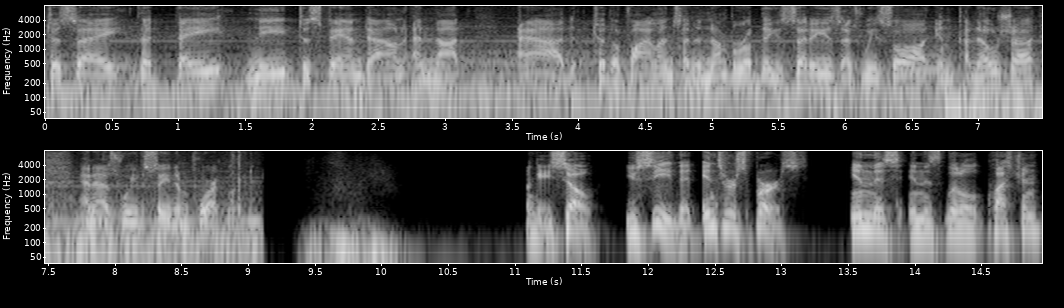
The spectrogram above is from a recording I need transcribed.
to say that they need to stand down and not add to the violence in a number of these cities, as we saw in Kenosha and as we've seen in Portland? Okay, so you see that interspersed in this in this little question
